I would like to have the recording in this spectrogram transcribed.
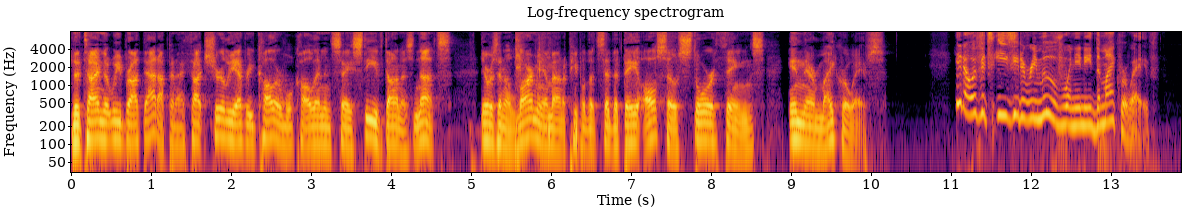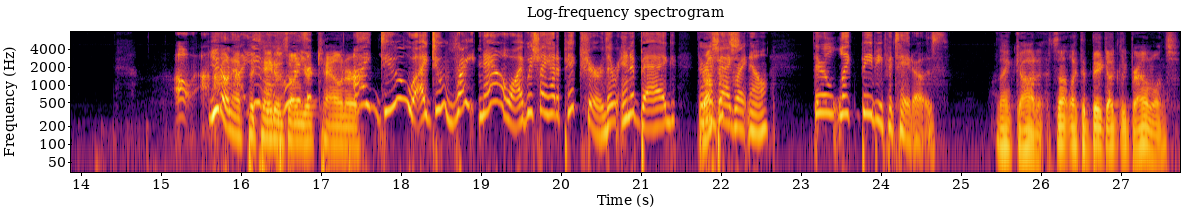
the time that we brought that up, and I thought surely every caller will call in and say, "Steve, Donna's nuts." There was an alarming amount of people that said that they also store things in their microwaves. You know, if it's easy to remove when you need the microwave. Oh, You don't have I- you know, potatoes on your it? counter. I do. I do right now. I wish I had a picture. They're in a bag. They're in a bag right now. They're like baby potatoes. Thank God, it's not like the big ugly brown ones.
